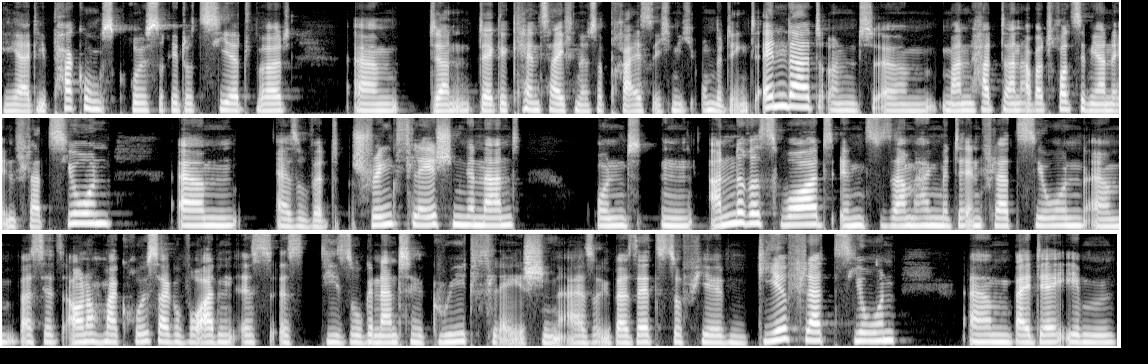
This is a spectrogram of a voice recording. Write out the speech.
eher die Packungsgröße reduziert wird, ähm, dann der gekennzeichnete Preis sich nicht unbedingt ändert und ähm, man hat dann aber trotzdem ja eine Inflation, ähm, also wird Shrinkflation genannt. Und ein anderes Wort im Zusammenhang mit der Inflation, ähm, was jetzt auch noch mal größer geworden ist, ist die sogenannte Greedflation, also übersetzt so viel wie Gierflation, ähm, bei der eben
